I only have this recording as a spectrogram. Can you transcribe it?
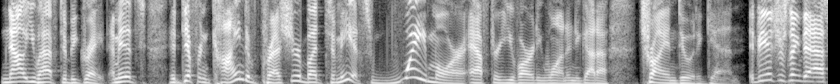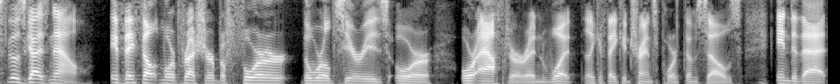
Now you have to be great. I mean, it's a different kind of pressure, but to me, it's way more after you've already won and you got to try and do it again. It'd be interesting to ask those guys now if they felt more pressure before the World Series or or after, and what like if they could transport themselves into that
